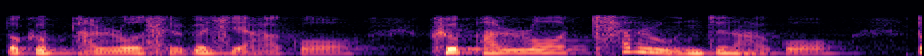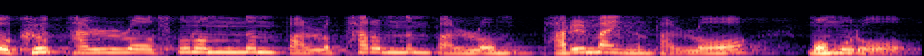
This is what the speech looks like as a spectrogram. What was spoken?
또 그 발로 설거지하고 그 발로 차를 운전하고 또 그 발로 손 없는 발로 팔 없는 발로 발을만 있는 발로 몸으로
